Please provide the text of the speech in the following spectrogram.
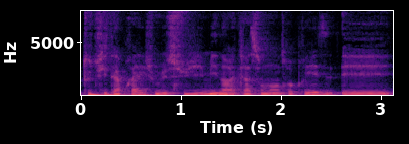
tout de suite après, je me suis mis dans la création de l'entreprise et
